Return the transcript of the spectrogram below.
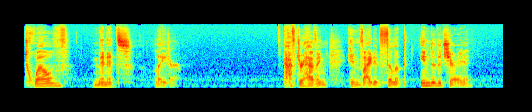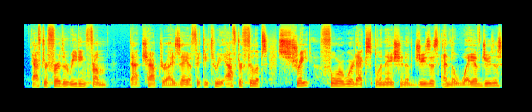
Twelve minutes later, after having invited Philip into the chariot, after further reading from that chapter, Isaiah 53, after Philip's straightforward explanation of Jesus and the way of Jesus,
